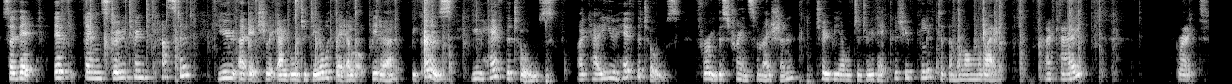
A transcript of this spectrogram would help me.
So that if things do turn to custard, you are actually able to deal with that a lot better because you have the tools, okay? You have the tools through this transformation to be able to do that because you've collected them along the way, okay? Great.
